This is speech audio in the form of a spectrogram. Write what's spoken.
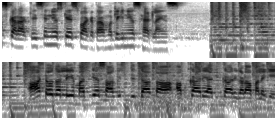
ನಮಸ್ಕಾರ ಕೆಸಿ ನ್ಯೂಸ್ಗೆ ಸ್ವಾಗತ. ಮೊದಲಿಗೆ ನ್ಯೂಸ್ ಹೆಡ್ಲೈನ್ಸ್. ಆಟೋದಲ್ಲಿ ಮದ್ಯ ಸಾಗಿಸುತ್ತಿದ್ದಾತ ಅಬ್ಕಾರಿ ಅಧಿಕಾರಿಗಳ ಬಲೆಗೆ.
